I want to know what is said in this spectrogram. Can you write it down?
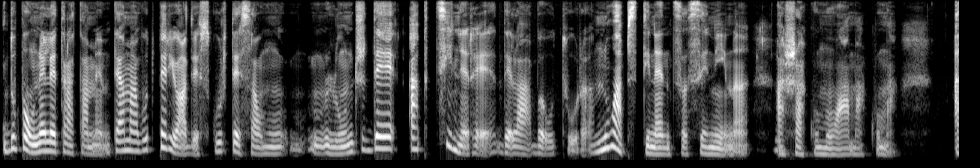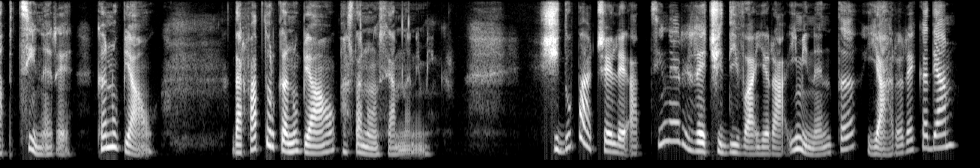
după unele tratamente, am avut perioade scurte sau lungi de abținere de la băutură, nu abstinență senină, mm. așa cum o am acum. Abținere, că nu beau, dar faptul că nu beau, asta nu înseamnă nimic. Și după acele abțineri, recidiva era iminentă, iar recădeam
